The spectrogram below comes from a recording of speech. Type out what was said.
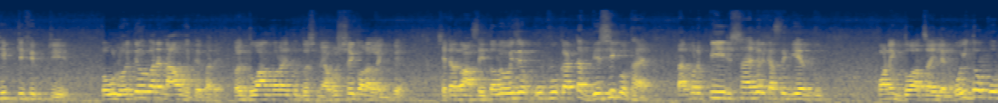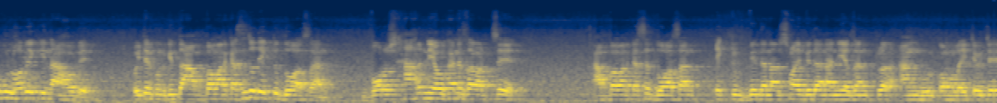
ফিফটি ফিফটি। কবুল হইতেও পারে, নাও হইতে পারে। তবে দোয়া করাই তো দোষ নেই, অবশ্যই করা লাগবে। সেটা তো আছেই। তবে ওই যে উপকারটা বেশি কোথায়? তারপরে পীর সাহেবের কাছে গিয়ে অনেক দোয়া চাইলেন। ওই তো কবুল হবে কি না হবে? ওইটার কোনো কিন্তু আব্বা মার কাছে যদি একটু দোয়া চান, বড় সার নিয়ে ওখানে যাওয়ার চেয়ে আব্বা আমার কাছে দোয়া চান, একটু বেদানার সময় বেদানা নিয়ে যান, একটু আঙ্গুর, কমলা, এটা ওইটা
